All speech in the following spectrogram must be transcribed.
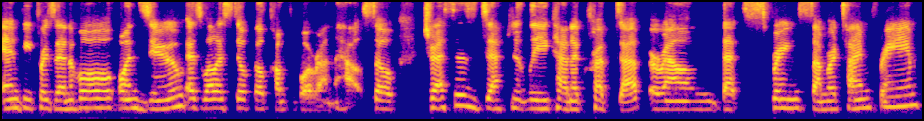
and be presentable on Zoom as well as still feel comfortable around the house? So dresses definitely kind of crept up around that spring summer time frame.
